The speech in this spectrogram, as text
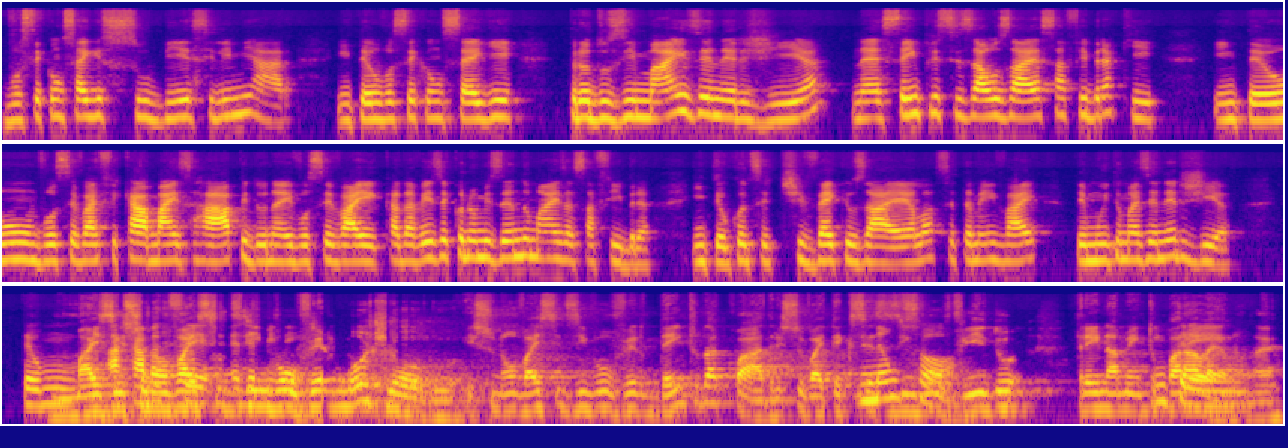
você consegue subir esse limiar. Então, você consegue produzir mais energia, né, sem precisar usar essa fibra aqui. Então, você vai ficar mais rápido, né, e você vai cada vez economizando mais essa fibra. Então, quando você tiver que usar ela, você também vai ter muito mais energia. Então, Mas isso não vai se desenvolver no jogo, isso não vai se desenvolver dentro da quadra, isso vai ter que ser não desenvolvido só. treinamento em paralelo, treino. né?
